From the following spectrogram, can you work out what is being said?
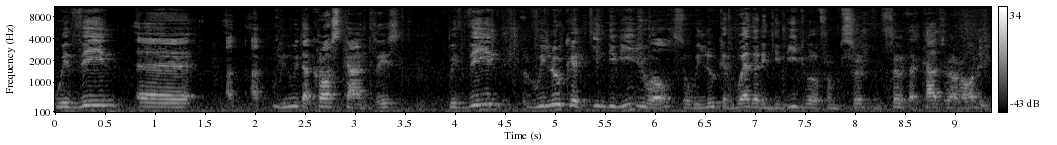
within, uh, we do it across countries. Within, we look at individuals, so we look at whether individuals from certain, certain cultural origins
